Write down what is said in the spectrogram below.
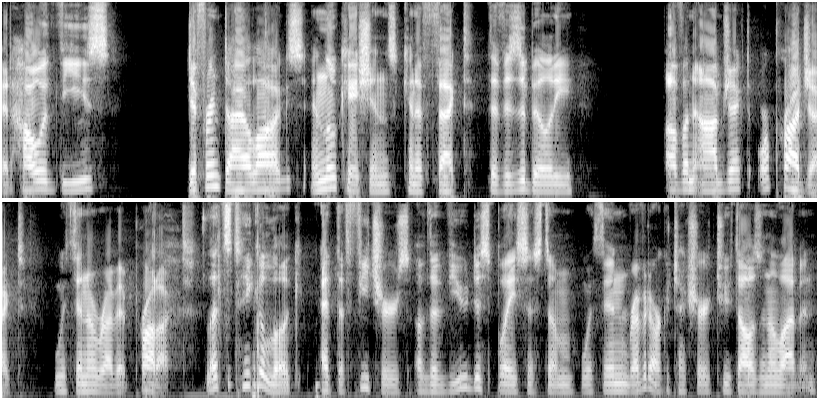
at how these different dialogues and locations can affect the visibility of an object or project within a Revit product. Let's take a look at the features of the view display system within Revit Architecture 2011.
